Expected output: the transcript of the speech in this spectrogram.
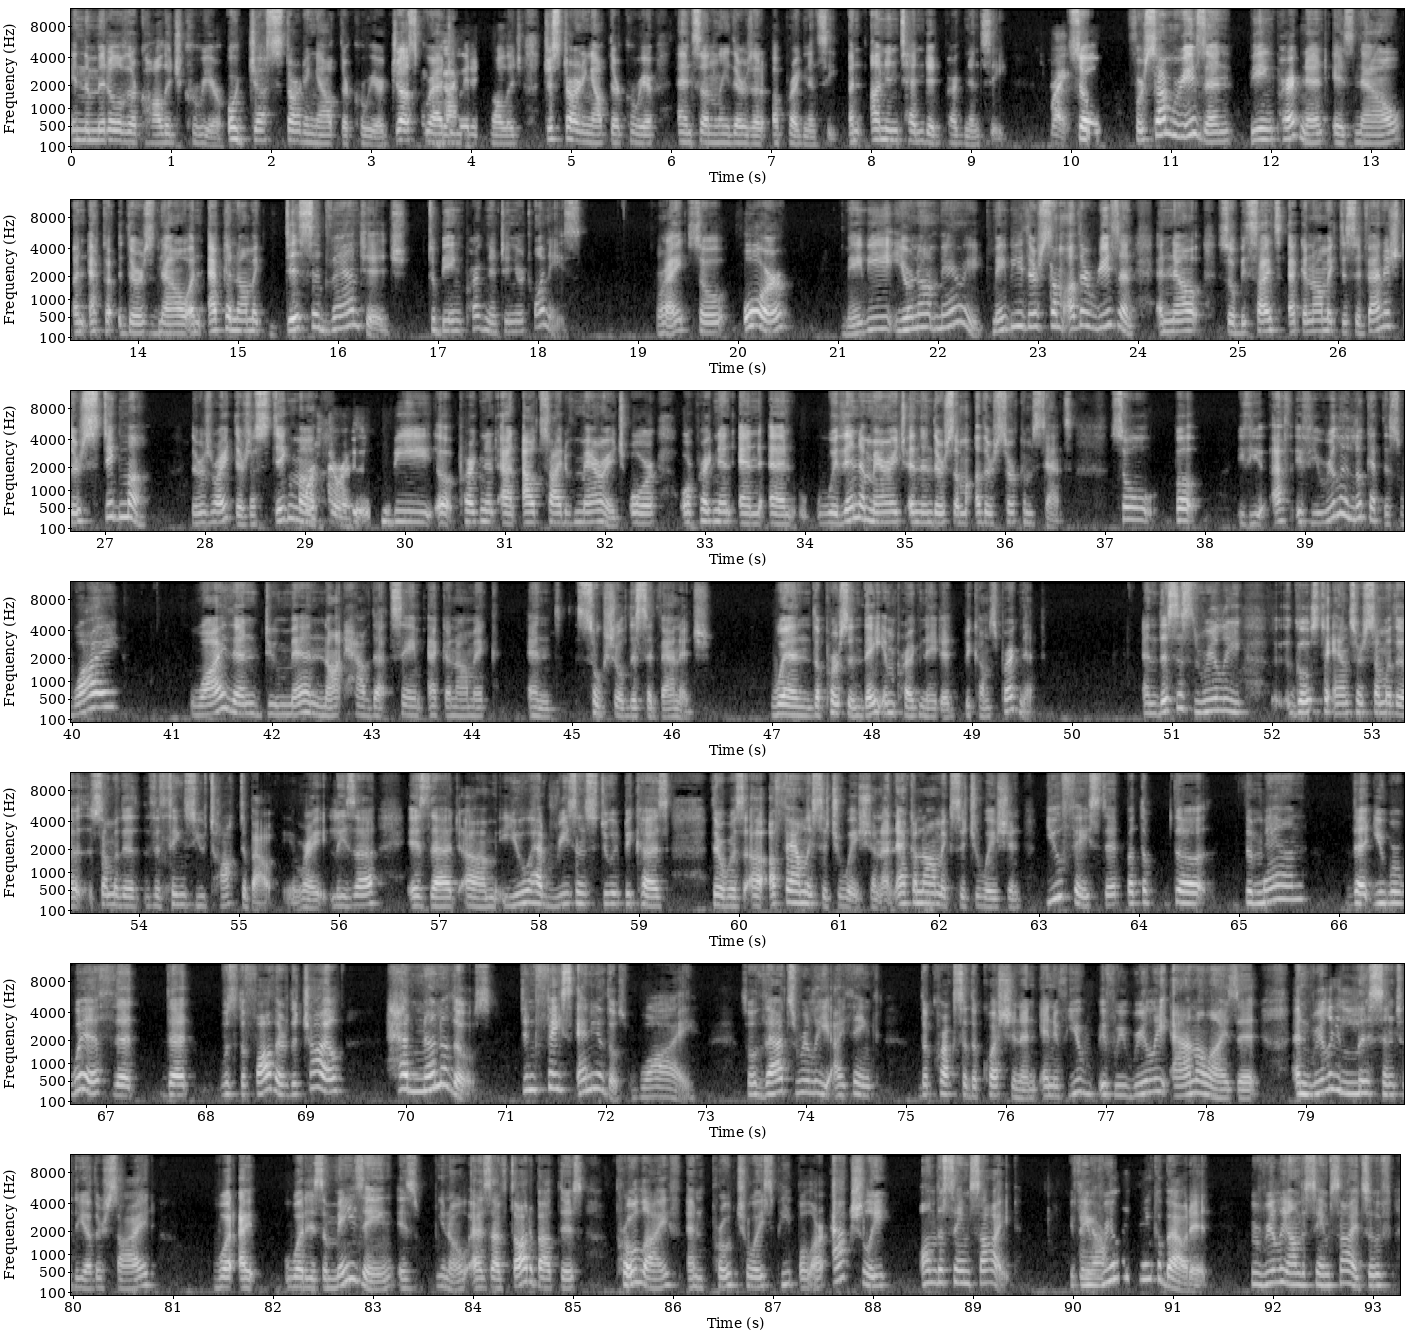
in the middle of their college career or just starting out their career just Exactly. graduated college just starting out their career and suddenly there's a, a pregnancy an unintended pregnancy. Right. So for some reason, being pregnant is now an eco- there's now an economic disadvantage to being pregnant in your 20s. Right? So or maybe you're not married. Maybe there's some other reason. And now so besides economic disadvantage, there's stigma. There's right, there's a stigma to to be uh, pregnant and outside of marriage or or pregnant and and within a marriage and then there's some other circumstance so but if you if you really look at this why why then do men not have that same economic and social disadvantage when the person they impregnated becomes pregnant? And this is really goes to answer some of the some of the the things you talked about right lisa is that um, you had reasons to do it because there was a, a family situation an economic situation. You faced it but the the the man that you were with that that was the father of the child had none of those didn't face any of those. Why? So that's really i think the crux of the question. And, and if you if we really analyze it and really listen to the other side what i what is amazing is you know as i've thought about this pro-life and pro-choice people are actually on the same side. If They you are. really think about it we're really on the same side. So if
